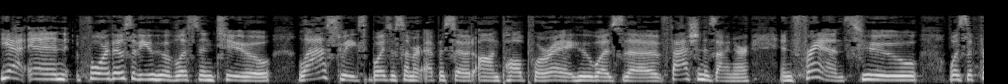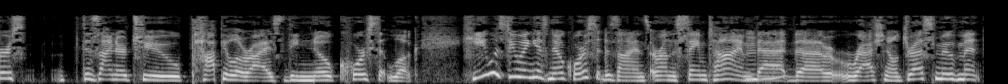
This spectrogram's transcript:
Yeah, and for those of you who have listened to last week's Boys of Summer episode on Paul Poiret, who was the fashion designer in France, who was the first designer to popularize the no corset look. He was doing his no corset designs around the same time mm-hmm. that the rational dress movement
